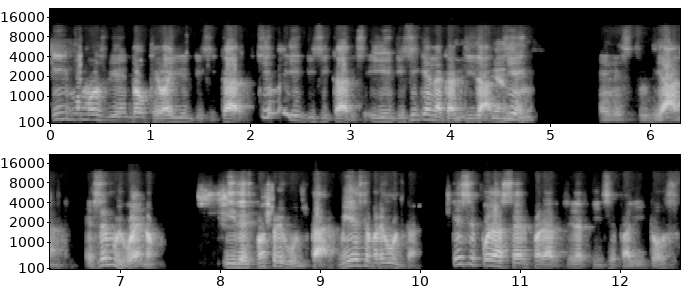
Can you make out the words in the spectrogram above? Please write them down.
Y vamos viendo que va a identificar. ¿Quién va a identificar? Identifiquen la cantidad. ¿Quién? El estudiante. Eso es muy bueno. Y después preguntar. Mira esta pregunta. ¿Qué se puede hacer para retirar 15 palitos?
